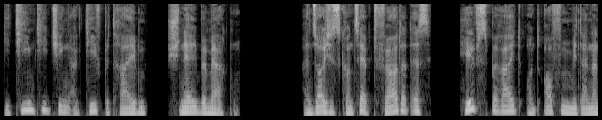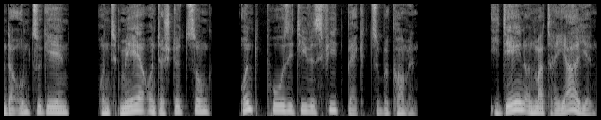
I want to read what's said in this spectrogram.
die Teamteaching aktiv betreiben, schnell bemerken. Ein solches Konzept fördert es, hilfsbereit und offen miteinander umzugehen und mehr Unterstützung und positives Feedback zu bekommen. Ideen und Materialien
